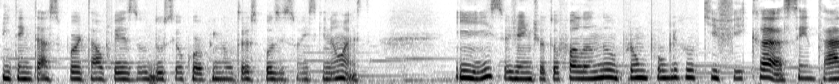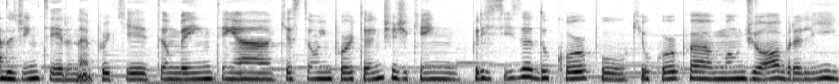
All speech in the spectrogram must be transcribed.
e tentar suportar o peso do seu corpo em outras posições que não esta. E isso, gente, eu tô falando para um público que fica sentado o dia inteiro, né? Porque também tem a questão importante de quem precisa do corpo, que o corpo é a mão de obra ali,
